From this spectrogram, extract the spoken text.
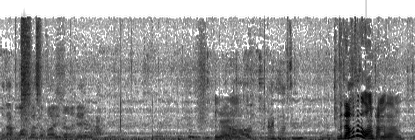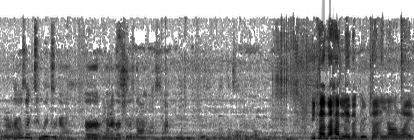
Was I blocked by somebody the other day? Yeah. I blocked him. But that was like a long time ago. That was like two weeks ago. Or whenever she was gone last time. Because I had made that group chat and y'all were like.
